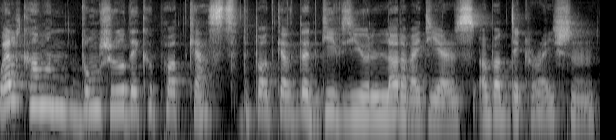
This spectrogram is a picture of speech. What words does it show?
Welcome on Bonjour Deco podcast, the podcast that gives you a lot of ideas about decoration.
